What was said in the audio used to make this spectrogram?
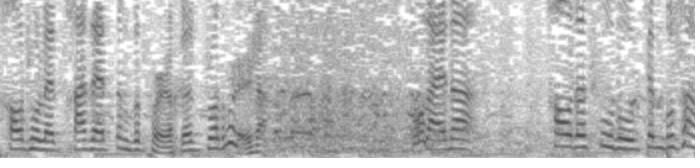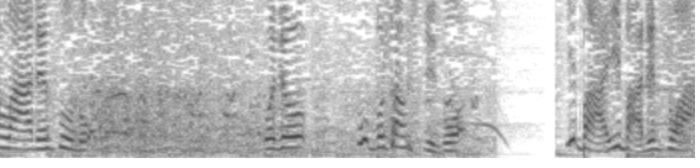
掏出来擦在凳子腿和桌腿上。后来呢，掏的速度跟不上拉的速度，我就顾不上许多，一把一把的抓，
